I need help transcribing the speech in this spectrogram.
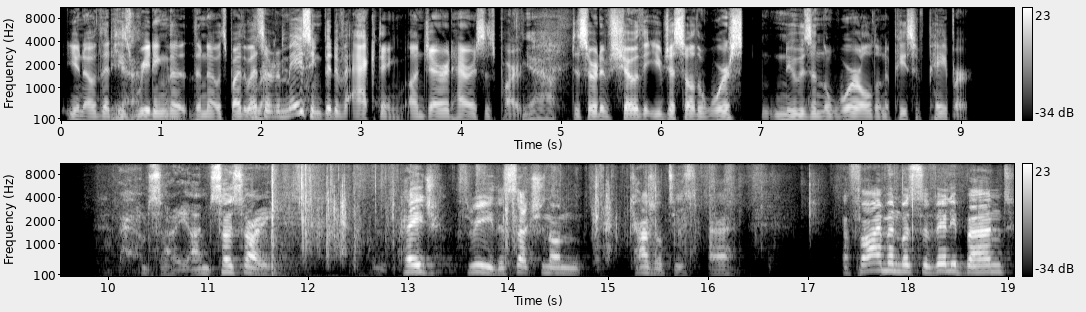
you know, that he's Yeah. reading the, the notes. By the way, it's an amazing bit of acting on Jared Harris's part yeah. to sort of show that you just saw the worst news in the world on a piece of paper. I'm sorry. I'm so sorry. Page three, the section on casualties. Uh, a fireman was severely burned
